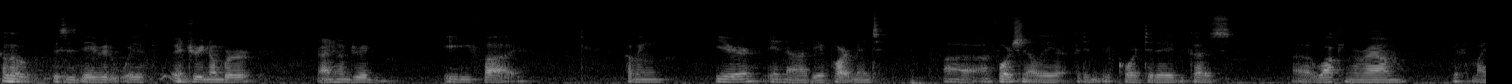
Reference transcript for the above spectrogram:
Hello, this is David with entry number 985. Coming here in uh, the apartment. Uh, unfortunately, I didn't record today because uh, walking around with my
